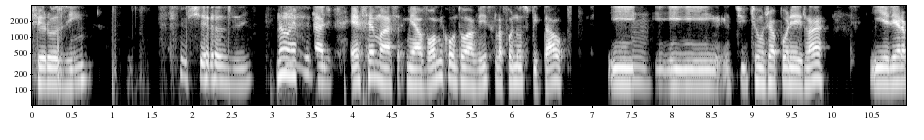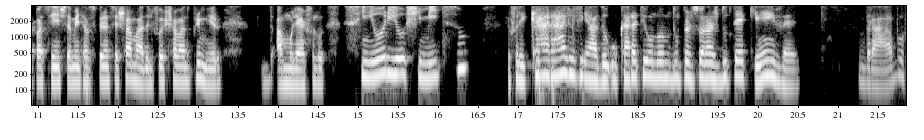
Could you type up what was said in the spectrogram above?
Cheirosinho. Cheirosinho. Não, é verdade. Essa é massa. Minha avó me contou uma vez que ela foi no hospital e, Hum. e- e tinha um japonês lá e ele era paciente também, estava esperando ser chamado. Ele foi chamado primeiro. A mulher falou, Senhor Yoshimitsu? Eu falei, caralho, viado, o cara tem o nome de um personagem do Tekken, velho. Brabo.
